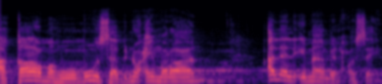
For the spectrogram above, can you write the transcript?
أقامه موسى بن عمران على الإمام الحسين.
